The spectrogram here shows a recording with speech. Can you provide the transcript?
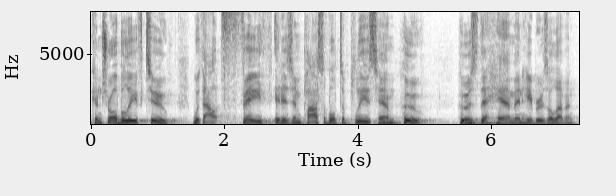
Control belief two. Without faith, it is impossible to please him. Who? Who's the him in Hebrews 11?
